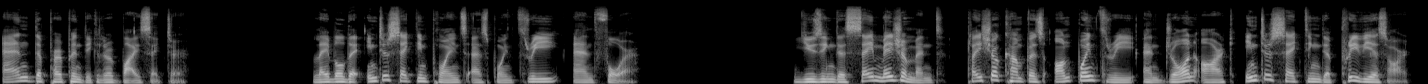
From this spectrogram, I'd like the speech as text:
and the perpendicular bisector. Label the intersecting points as point 3 and 4. Using the same measurement, place your compass on point 3 and draw an arc intersecting the previous arc.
